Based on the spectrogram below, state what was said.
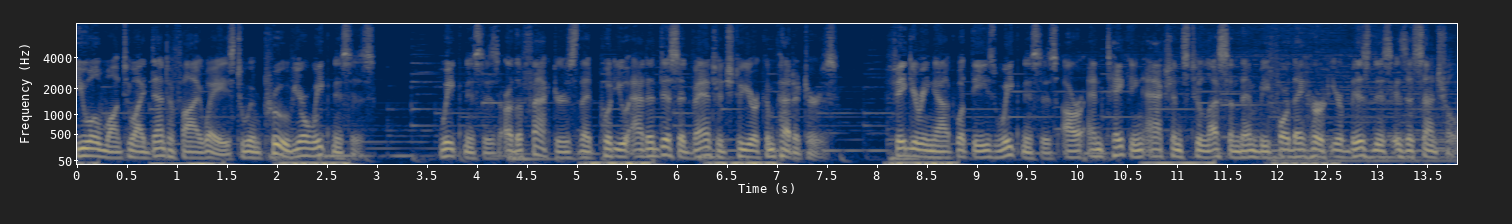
you will want to identify ways to improve your weaknesses. Weaknesses are the factors that put you at a disadvantage to your competitors. Figuring out what these weaknesses are and taking actions to lessen them before they hurt your business is essential.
